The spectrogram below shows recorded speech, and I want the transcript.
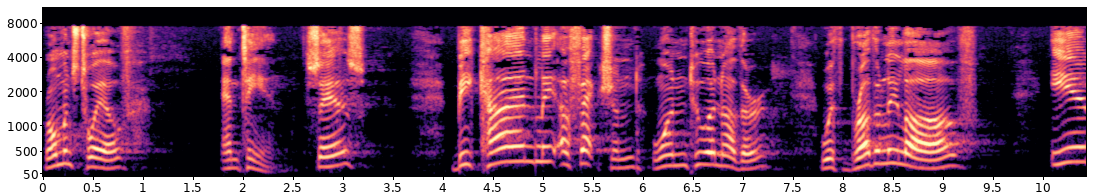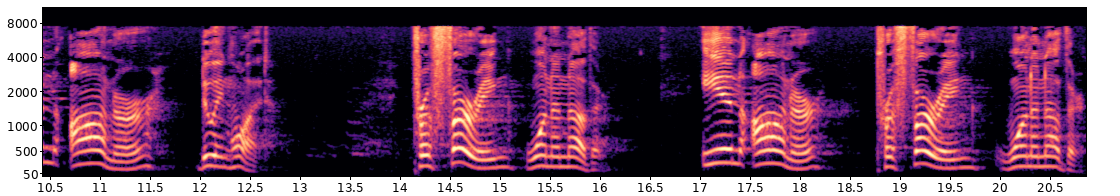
Romans 12 and 10 says, Be kindly affectioned one to another with brotherly love, in honor, doing what? Preferring one another. In honor, preferring one another.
